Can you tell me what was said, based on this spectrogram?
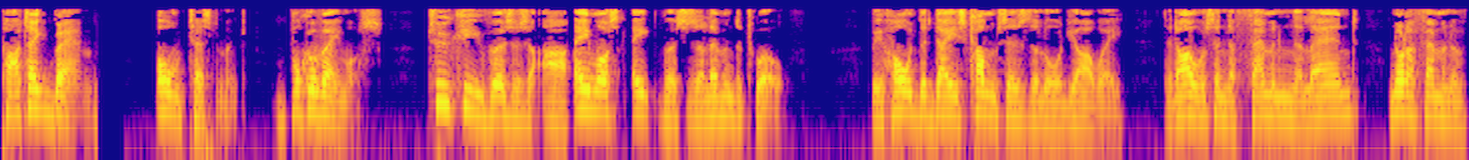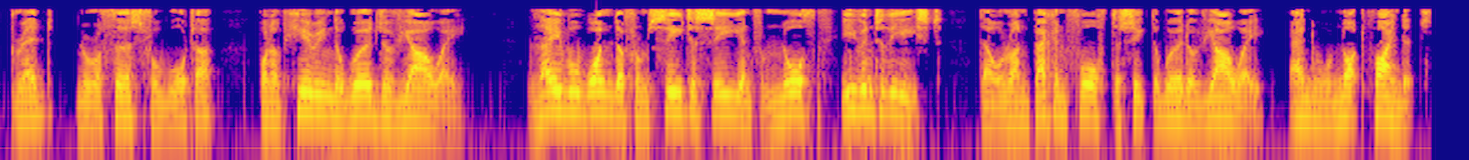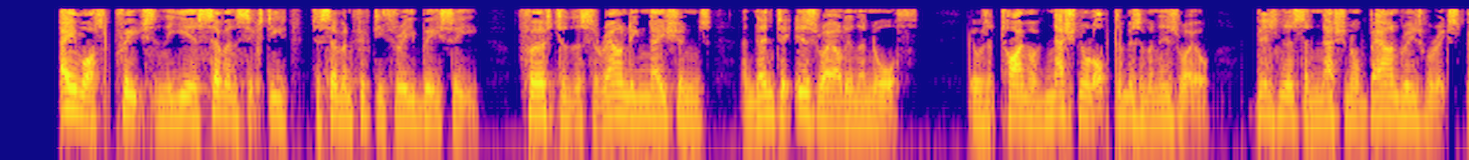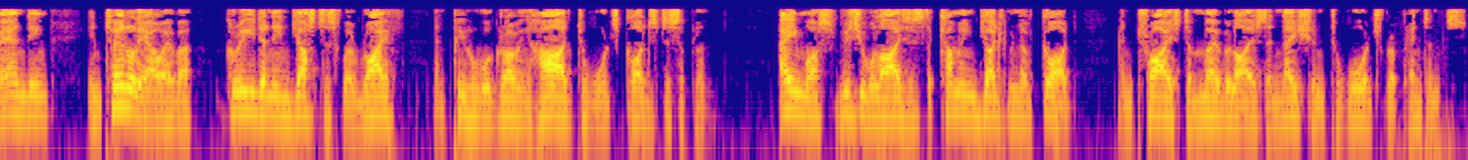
Partake Bam, Old Testament, Book of Amos. Two key verses are Amos 8 verses 11 to 12. Behold, the days come, says the Lord Yahweh, that I will send a famine in the land, not a famine of bread, nor a thirst for water, but of hearing the words of Yahweh. They will wander from sea to sea, and from north even to the east. They will run back and forth to seek the word of Yahweh, and will not find it. Amos preached in the years 760 to 753 BC, first to the surrounding nations, and then to Israel in the north. It was a time of national optimism in Israel. Business and national boundaries were expanding. Internally, however, greed and injustice were rife, and people were growing hard towards God's discipline. Amos visualizes the coming judgment of God and tries to mobilize the nation towards repentance.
